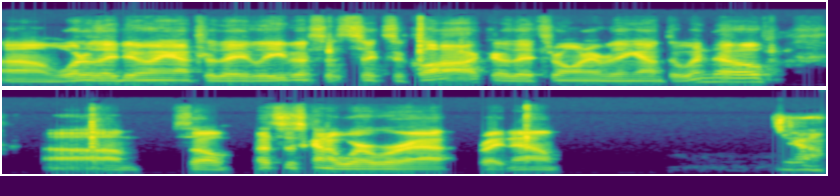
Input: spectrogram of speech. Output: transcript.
Um, what are they doing after they leave us at six o'clock? Are they throwing everything out the window? Um, so that's just kind of where we're at right now. Yeah.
